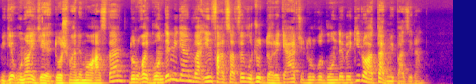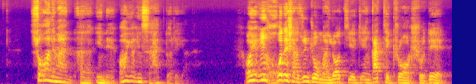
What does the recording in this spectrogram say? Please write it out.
میگه اونایی که دشمن ما هستن دروغای گنده میگن و این فلسفه وجود داره که هرچی دروغ گنده بگی راحتتر میپذیرن. سوال من اینه آیا این صحت داره یا آیا این خودش از اون جملاتیه که اینقدر تکرار شده؟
